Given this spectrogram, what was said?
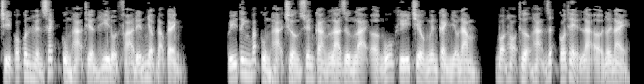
chỉ có quân huyền sách cùng hạ thiền hy đột phá đến nhập đạo cảnh. Quý tinh bắc cùng hạ trường xuyên càng là dừng lại ở ngũ khí triều nguyên cảnh nhiều năm bọn họ thượng hạn rất có thể là ở nơi này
